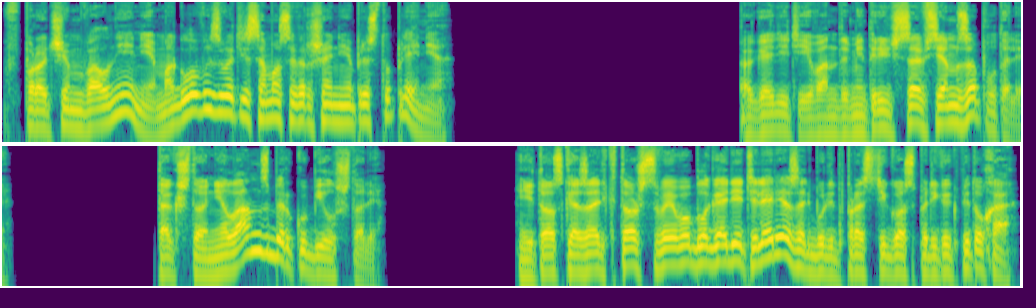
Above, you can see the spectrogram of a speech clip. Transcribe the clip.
Впрочем, волнение могло вызвать и само совершение преступления. Погодите, Иван Дмитриевич, совсем запутали. Так что, не Ландсберг убил, что ли? И то сказать, кто ж своего благодетеля резать будет, прости господи, как петуха?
